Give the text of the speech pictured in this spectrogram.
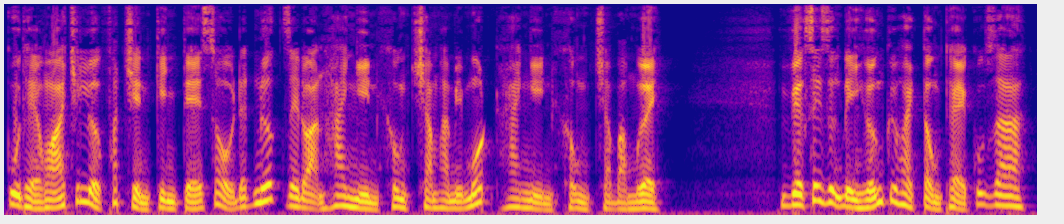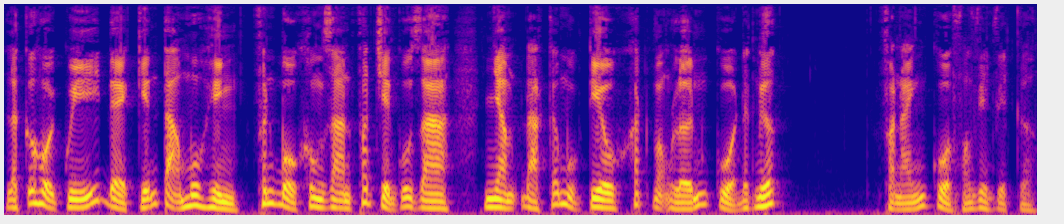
cụ thể hóa chiến lược phát triển kinh tế xã hội đất nước giai đoạn 2021-2030. Việc xây dựng định hướng quy hoạch tổng thể quốc gia là cơ hội quý để kiến tạo mô hình, phân bổ không gian phát triển quốc gia nhằm đạt các mục tiêu khát vọng lớn của đất nước. Phản ánh của phóng viên Việt Cường.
